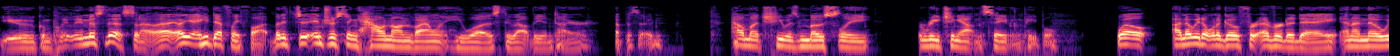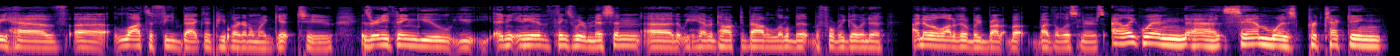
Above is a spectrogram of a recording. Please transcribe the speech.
"You completely missed this," and I, I, yeah, he definitely fought. But it's just interesting how nonviolent he was throughout the entire episode. How much he was mostly reaching out and saving people. Well, I know we don't want to go forever today, and I know we have uh, lots of feedback that people are going to want to get to. Is there anything you you any any other things we are missing uh, that we haven't talked about a little bit before we go into? I know a lot of it will be brought up by- the listeners. I like when uh, Sam was protecting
